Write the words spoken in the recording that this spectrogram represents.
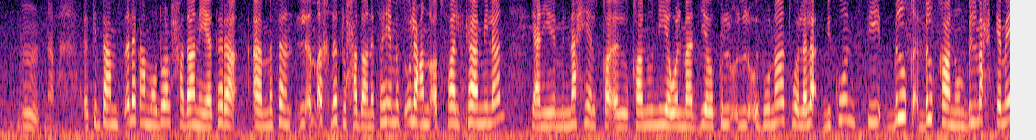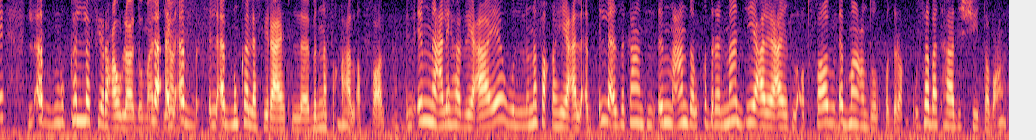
نعم. كنت عم بسألك عن موضوع الحضانة. يا ترى آه، مثلا الأم أخذت الحضانة فهي مسؤولة عن الأطفال كاملا؟ يعني من الناحية القانونية والمادية وكل الأذونات ولا لأ؟ بيكون في بالقانون بالمحكمة الأب مكلف يرعى أولاده ماديا. لا الأب الأب مكلف برعاية بالنفقة على الأطفال. الأم عليها الرعاية والنفقة هي على الأب. إلا إذا كانت الأم عندها القدرة المادية على رعاية الأطفال والأب ما عنده القدرة وثبت هذا الشيء طبعا.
